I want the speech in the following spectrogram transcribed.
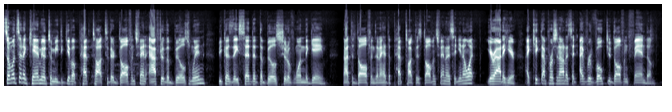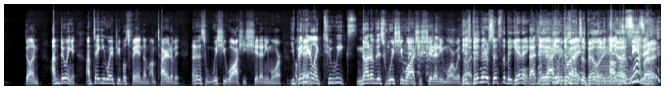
someone sent a cameo to me to give a pep talk to their Dolphins fan after the Bills win because they said that the Bills should have won the game, not the Dolphins. And I had to pep talk this Dolphins fan. And I said, you know what? You're out of here. I kicked that person out. I said, I've revoked your Dolphin fandom. Done. I'm doing it. I'm taking away people's fandom. I'm tired of it. None of this wishy-washy shit anymore. You've been here like two weeks. none of this wishy-washy shit anymore with He's us. been there since the beginning. That's exactly in right. defensive ability. Of the season. Right.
